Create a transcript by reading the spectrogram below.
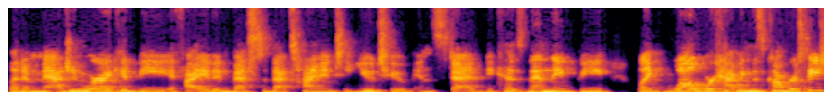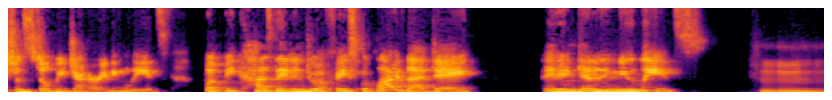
but imagine where I could be if I had invested that time into YouTube instead, because then they'd be like, while we're having this conversation, still be generating leads. But because they didn't do a Facebook Live that day, they didn't get any new leads. Hmm.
